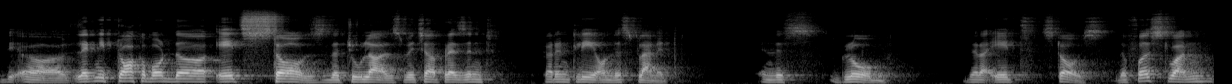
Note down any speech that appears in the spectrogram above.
the, uh, let me talk about the eight stoves, the chulas, which are present currently on this planet, in this globe there are eight stoves. The first one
